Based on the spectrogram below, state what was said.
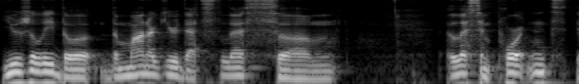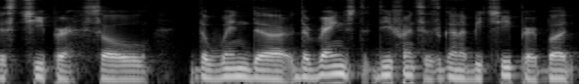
Usually the the monarch gear that's less um, less important is cheaper. So the wind uh, the ranged defense is gonna be cheaper, but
